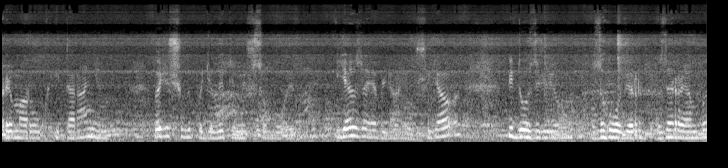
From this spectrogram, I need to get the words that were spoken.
Римарук і Таранін вирішили поділити між собою. Я заявляю, що я підозрюю зговір Заремби,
